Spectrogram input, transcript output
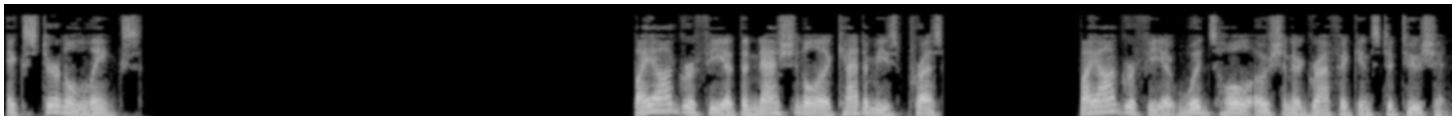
External links. Biography at the National Academies Press. Biography at Woods Hole Oceanographic Institution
